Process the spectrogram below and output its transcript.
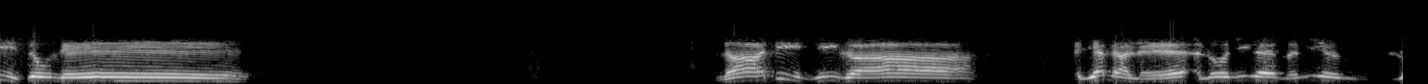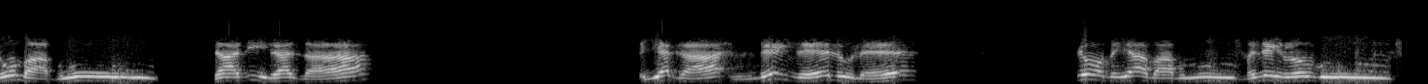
ဤဆုံးတယ်လာတိဒီကအရက်ကလည်းအလိုကြီးကမမြင်လုံးပါဘူးဓာတိရသအရက်ကနေနေလို့လည်းပြောမရပါဘူးမနေလုံးဘူး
